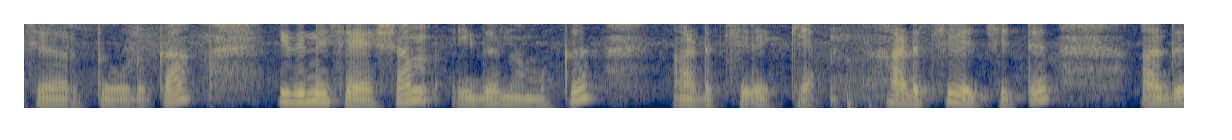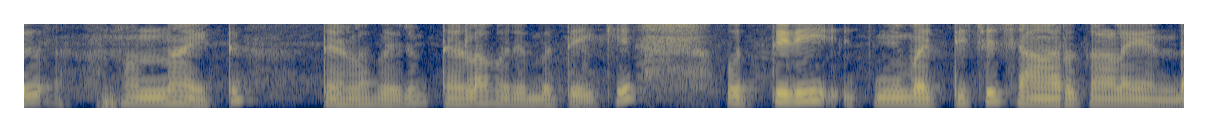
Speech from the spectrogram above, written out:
ചേർത്ത് കൊടുക്കാം. ഇതിന് ശേഷം ഇത് നമുക്ക് അടച്ച് വയ്ക്കാം അടച്ച് വെച്ചിട്ട് അത് നന്നായിട്ട് തിള വരും. തിള വരുമ്പോഴത്തേക്ക് ഒത്തിരി വറ്റിച്ച് ചാറ് കളയണ്ട.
